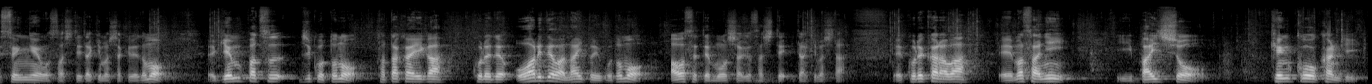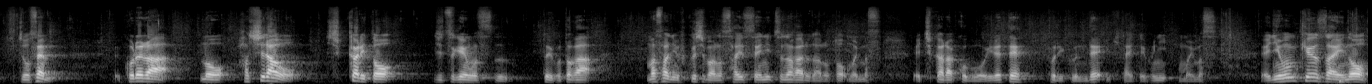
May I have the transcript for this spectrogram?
宣言をさせていただきましたけれども、原発事故との戦いがこれで終わりではないということも、併せて申し上げさせていただきました。これからは、まさに賠償、健康管理、除染、これらの柱をしっかりと実現をするということがまさに福島の再生につながるだろうと思います。力こぶを入れて取り組んでいきたいというふうに思います。日本経済の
